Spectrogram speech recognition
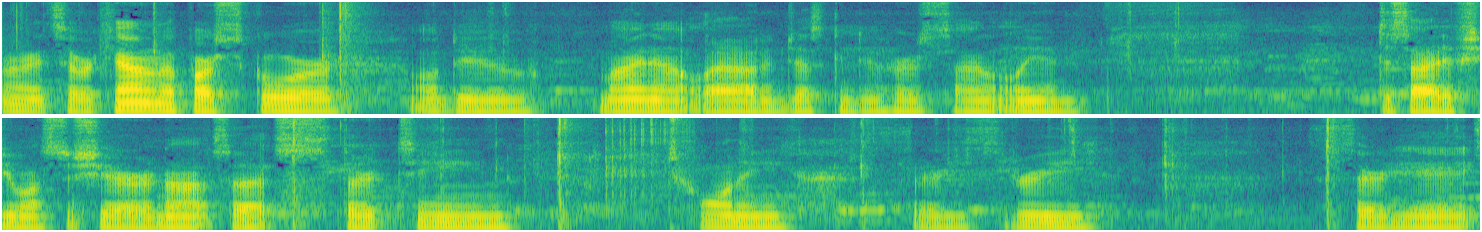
All right, so we're counting up our score. I'll do mine out loud, and Jess can do hers silently and decide if she wants to share or not. So that's 13, 20, 33, 38,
